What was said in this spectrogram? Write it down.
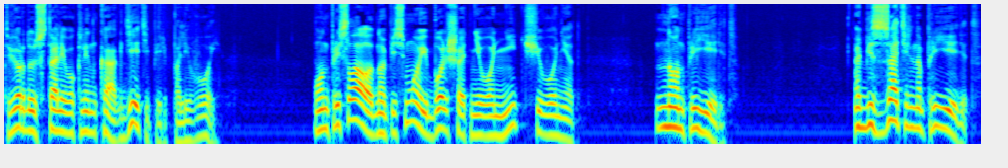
твердую сталь его клинка. Где теперь полевой? Он прислал одно письмо, и больше от него ничего нет. Но он приедет. Обязательно приедет.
